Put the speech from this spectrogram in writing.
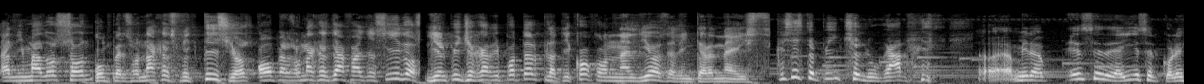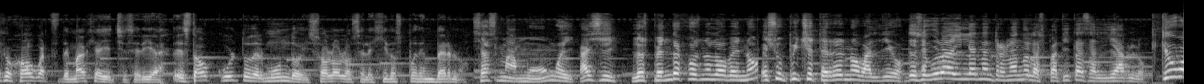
animados son con personajes ficticios o personajes ya fallecidos. Y el pinche Harry Potter platicó con el dios del internet. ¿Qué es este pinche lugar? Ah, mira, ese de ahí es el colegio Hogwarts de magia y hechicería. Está oculto del mundo y solo los elegidos pueden verlo. Seas mamón, güey. Ay, sí, los pendejos no lo ven, ¿no? Es un pinche terreno baldío. De seguro ahí le andan tronando las patitas al diablo. ¿Qué hubo?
